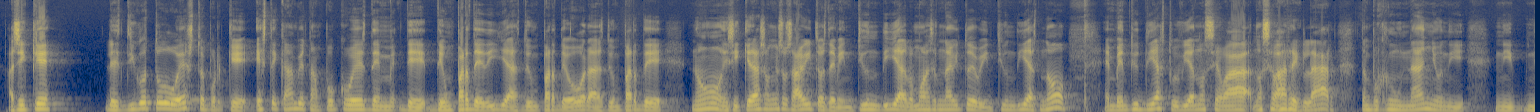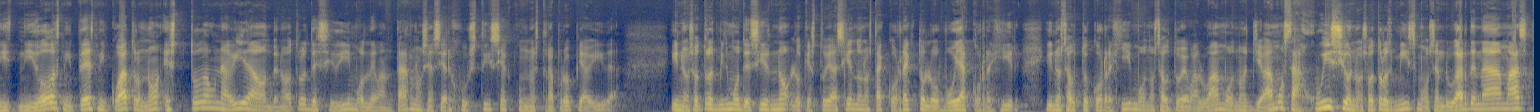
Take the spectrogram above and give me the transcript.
Así que les digo todo esto porque este cambio tampoco es de, un par de días, de un par de horas, de un par de... No, ni siquiera son esos hábitos de 21 días, vamos a hacer un hábito de 21 días. No, en 21 días tu vida no se va, no se va a arreglar, tampoco en un año, ni, ni, ni dos, ni tres, ni cuatro, no, es toda una vida donde nosotros decidimos levantarnos y hacer justicia con nuestra propia vida y nosotros mismos decir, no, lo que estoy haciendo no está correcto, lo voy a corregir. Y nos autocorregimos, nos autoevaluamos, nos llevamos a juicio nosotros mismos, en lugar de nada más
